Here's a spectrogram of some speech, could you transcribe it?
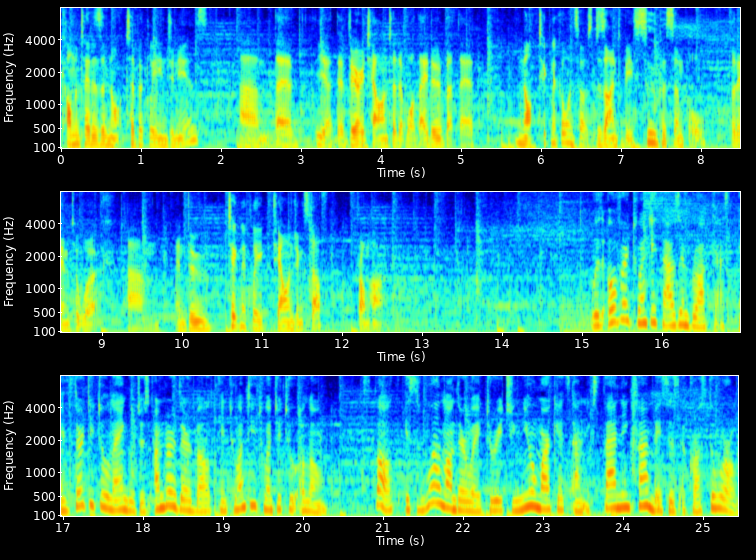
Commentators are not typically engineers. Um, they're, yeah, they're very talented at what they do, but they're not technical, and so it's designed to be super simple for them to work um, and do technically challenging stuff from home. With over 20,000 broadcasts in 32 languages under their belt in 2022 alone, Spalk is well on their way to reaching new markets and expanding fan bases across the world.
